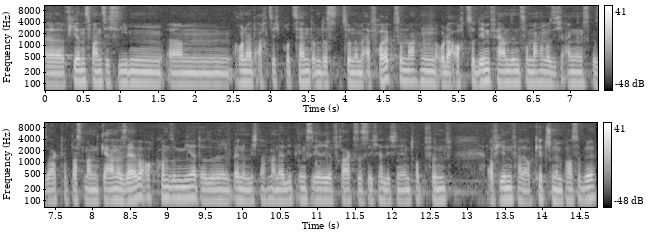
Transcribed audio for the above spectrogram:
äh, 24-7 ähm, 180 Prozent, um das zu einem Erfolg zu machen oder auch zu dem Fernsehen zu machen, was ich eingangs gesagt habe, was man gerne selber auch konsumiert. Also wenn du mich nach meiner Lieblingsserie fragst, ist sicherlich in den Top 5 auf jeden Fall auch Kitchen Impossible.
